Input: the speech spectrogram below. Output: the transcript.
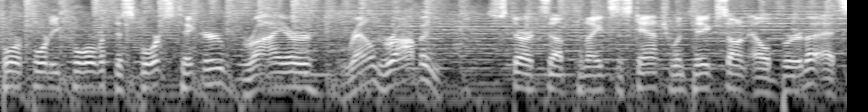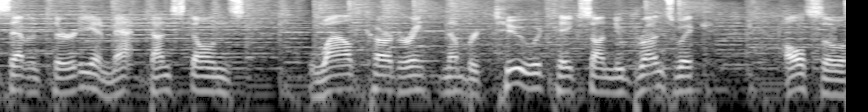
444 with the sports ticker. Brier round robin starts up tonight. Saskatchewan takes on Alberta at 7:30, and Matt Dunstone's wild card rink number two takes on New Brunswick, also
